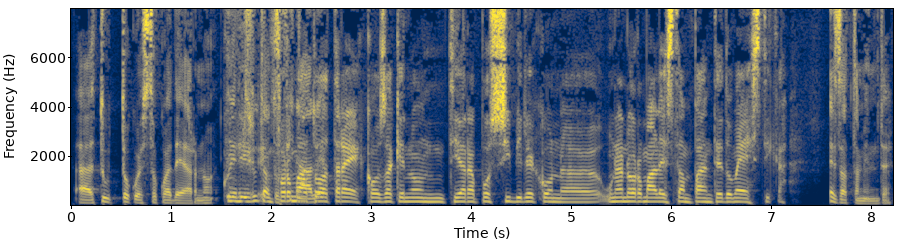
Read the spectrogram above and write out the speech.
uh, tutto quessto quaderno. Quindi il in formato finale... A3, cosa che non ti era possibile con uh, una normale stampante domestica. Esattamente,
